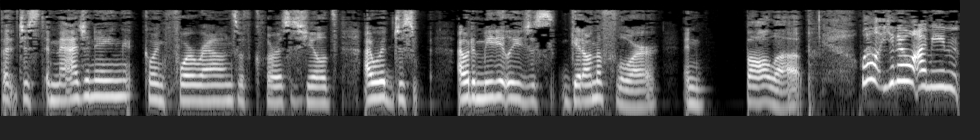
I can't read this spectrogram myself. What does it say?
But just imagining going four rounds with Claressa Shields, I would just, I would immediately just get on the floor and ball up. Well, you know, I mean,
